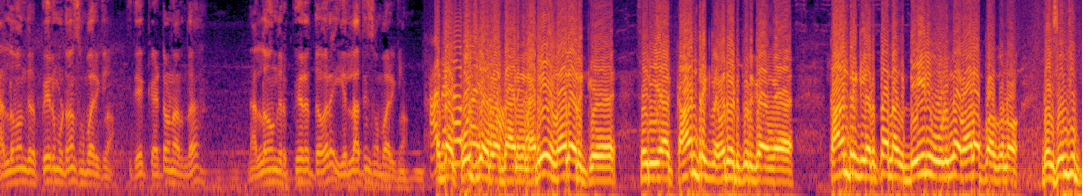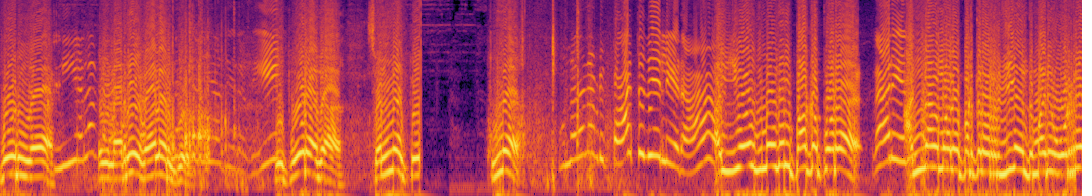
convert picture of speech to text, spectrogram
நல்லவங்கிற பேர் மட்டும் தான் சம்பாதிக்கலாம். இதே கெட்டவனா இருந்தா நல்லவங்கிற பேரை தவிர எல்லாத்தையும் சம்பாதிக்கலாம். அதான் கோச்சிக்காரா நிறைய வேலை இருக்கு. சரியா கான்ட்ராக்ட்ல வேற எடுத்திருக்காங்க. கான்ட்ராக்ட்ல எடுத்தா நாங்க டெய்லி ஒழுங்கா வேலை பார்க்கணும். தயவு செஞ்சு போறீங்க நிறைய வேலை இருக்கு. நீ போறாதா சொன்ன இல்ல பார்த்ததே இல்லையடா. ஐயோ நீ பார்க்க போற? அண்ணாமலை படத்துல ஒரு ரஜினிகாந்த் மாதிரி ஒரே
